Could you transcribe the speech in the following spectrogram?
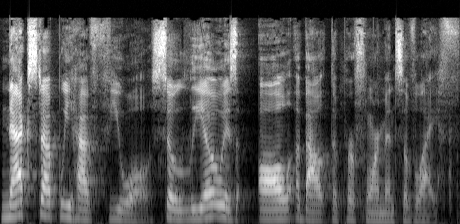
Next up, we have fuel. So Leo is all about the performance of life.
